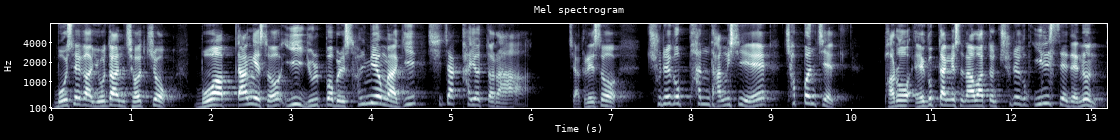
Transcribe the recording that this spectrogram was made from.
모세가 요단 저쪽 모압 땅에서 이 율법을 설명하기 시작하였더라. 자, 그래서 출애굽한 당시에 첫 번째 바로 애굽 땅에서 나왔던 출애굽 1세대는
